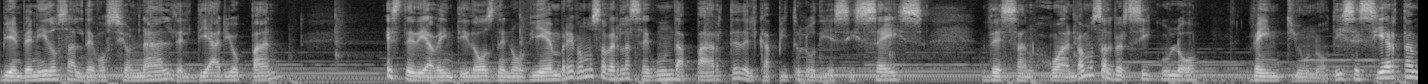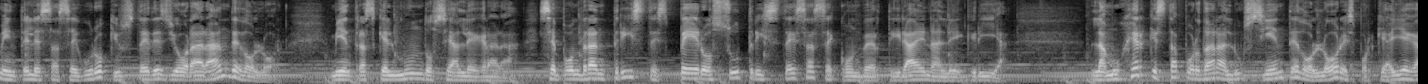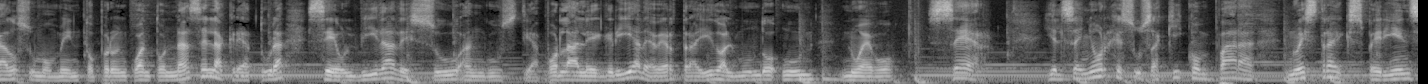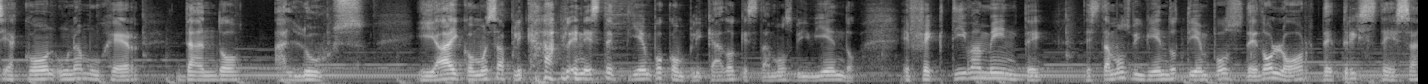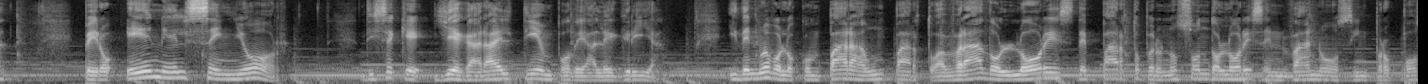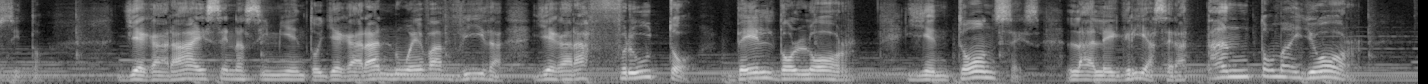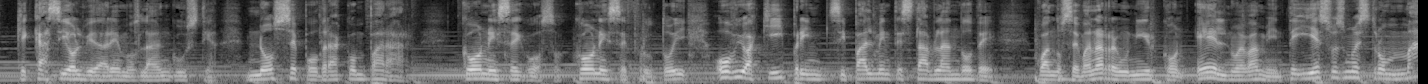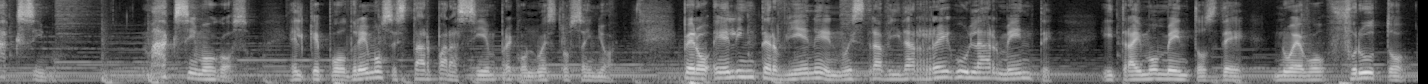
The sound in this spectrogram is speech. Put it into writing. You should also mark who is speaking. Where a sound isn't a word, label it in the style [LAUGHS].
Speaker 1: Bienvenidos al devocional del diario Pan. Este día 22 de noviembre vamos a ver la segunda parte del capítulo 16 de San Juan. Vamos al versículo 21. Dice, ciertamente les aseguro que ustedes llorarán de dolor, mientras que el mundo se alegrará. Se pondrán tristes, pero su tristeza se convertirá en alegría. La mujer que está por dar a luz siente dolores porque ha llegado su momento, pero en cuanto nace la criatura se olvida de su angustia por la alegría de haber traído al mundo un nuevo ser. Y el Señor Jesús aquí compara nuestra experiencia con una mujer dando a luz. Y ay, cómo es aplicable [LAUGHS] en este tiempo complicado que estamos viviendo. Efectivamente, estamos viviendo tiempos de dolor, de tristeza, pero en el Señor dice que llegará el tiempo de alegría y de nuevo lo compara a un parto. Habrá dolores de parto, pero no son dolores en vano o sin propósito. Llegará ese nacimiento, llegará nueva vida, llegará fruto del dolor. Y entonces la alegría será tanto mayor que casi olvidaremos la angustia. No se podrá comparar con ese gozo, con ese fruto. Y obvio aquí principalmente está hablando de cuando se van a reunir con Él nuevamente. Y eso es nuestro máximo, máximo gozo, el que podremos estar para siempre con nuestro Señor. Pero Él interviene en nuestra vida regularmente y trae momentos de nuevo fruto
